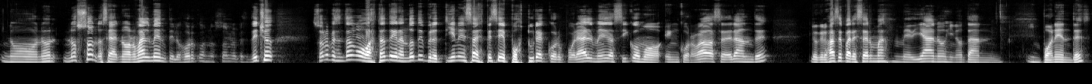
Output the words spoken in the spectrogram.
No, no, no son, o sea, normalmente los orcos no son representados. De hecho, son representados como bastante grandote, pero tienen esa especie de postura corporal medio así como encorvado hacia adelante, lo que los hace parecer más medianos y no tan imponentes.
